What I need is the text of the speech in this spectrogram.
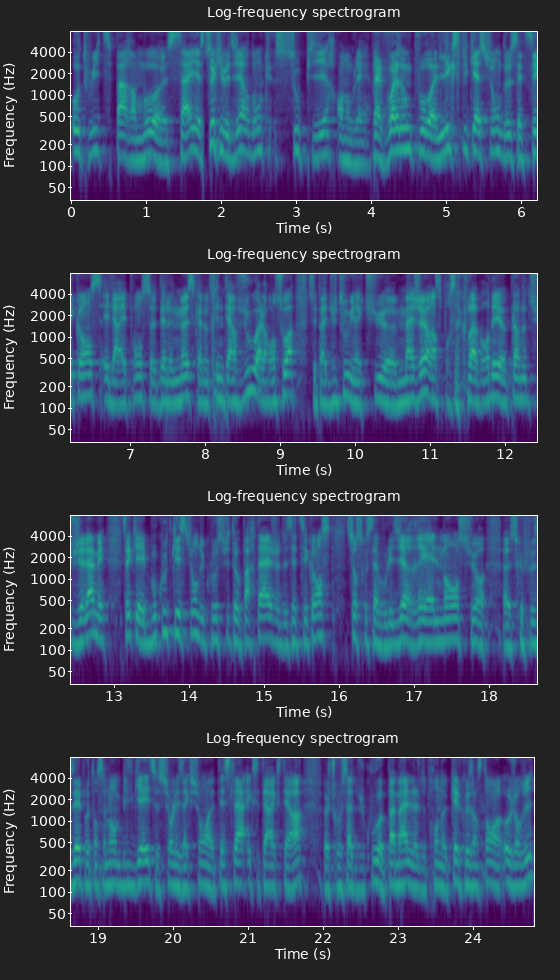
au tweet par un mot sigh, ce qui veut dire donc soupir en anglais. Bref, voilà donc pour l'explication de cette séquence et de la réponse d'Elon Musk à notre interview. Alors en soi, c'est pas du tout une actu majeure, hein, c'est pour ça qu'on va aborder plein d'autres sujets là, mais c'est vrai qu'il y avait beaucoup de questions du coup suite au partage de cette séquence sur ce que ça voulait dire réellement, sur ce que faisait potentiellement Bill Gates sur les actions euh, Tesla, etc. etc. Euh, je trouve ça du coup euh, pas mal de prendre quelques instants aujourd'hui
